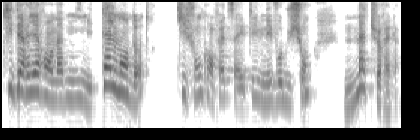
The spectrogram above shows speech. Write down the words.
qui derrière en a mis tellement d'autres qui font qu'en fait, ça a été une évolution naturelle.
